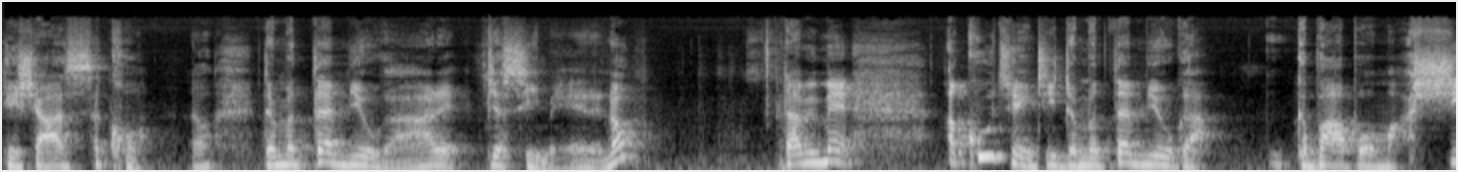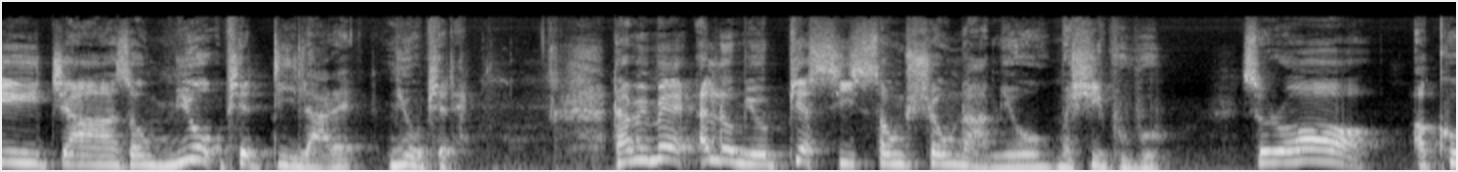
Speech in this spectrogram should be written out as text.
ဟေရှာစခွန်နော်ဓမ္မသက်မြို့ကတဲ့ပျက်စီးမယ်တဲ့နော်ဒါပေမဲ့အခုချိန်ထိဓမ္မသက်မြို့ကကဘာပေါ်မှာအရှိကြဆုံးမြို့အဖြစ်တည်လာတဲ့မြို့ဖြစ်တယ်ဒါပေမဲ့အဲ့လိုမျိုးပျက်စီးဆုံးရှုံးတာမျိုးမရှိဘူးဘူးဆိုတော့အခု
